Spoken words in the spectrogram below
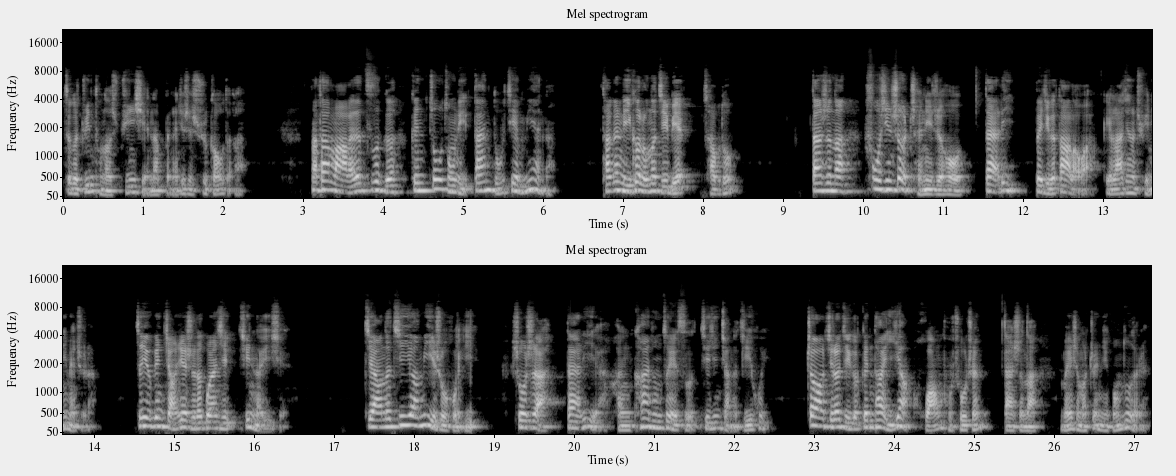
这个军统的军衔呢本来就是虚高的啊，那他哪来的资格跟周总理单独见面呢？他跟李克龙的级别差不多，但是呢，复兴社成立之后，戴笠被几个大佬啊给拉进了群里面去了，这又跟蒋介石的关系近了一些。蒋的机要秘书回忆说是啊，戴笠啊很看重这一次接近蒋的机会，召集了几个跟他一样黄埔出身，但是呢没什么正经工作的人，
